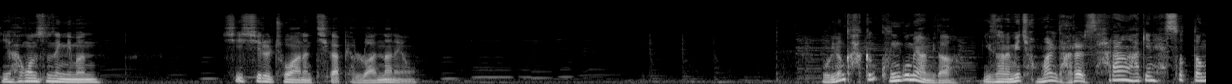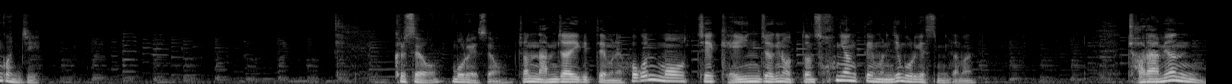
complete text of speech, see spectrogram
이 학원 선생님은 CC를 좋아하는 티가 별로 안 나네요. 우리는 가끔 궁금해 합니다. 이 사람이 정말 나를 사랑하긴 했었던 건지. 글쎄요, 모르겠어요. 전 남자이기 때문에 혹은 뭐 제 개인적인 어떤 성향 때문인지 모르겠습니다만 저라면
